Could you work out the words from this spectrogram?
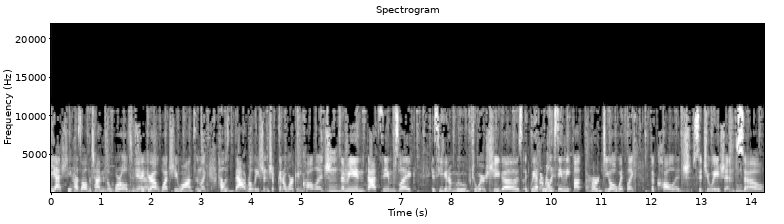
yeah, she has all the time in the world to Yeah. figure out what she wants and like how is that relationship going to work in college? I mean, that seems like is he going to move to where she goes? Like we haven't really seen the uh, her deal with like the college situation. So,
